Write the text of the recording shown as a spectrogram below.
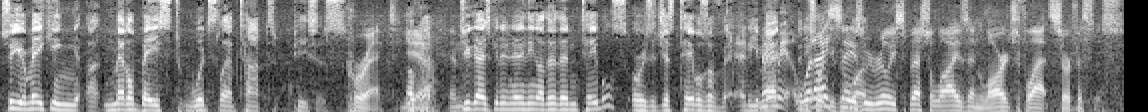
So you're making uh, metal-based wood slab topped pieces. Correct. Yeah. Okay. And Do you guys get into anything other than tables, or is it just tables of any amount? what I you say is we really specialize in large flat surfaces.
